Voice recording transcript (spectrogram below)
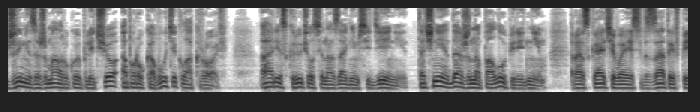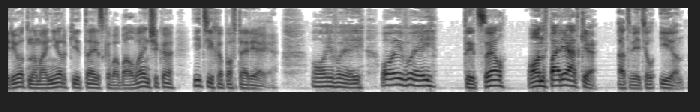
Джимми зажимал рукой плечо, а по рукаву текла кровь. Ари скрючился на заднем сидении, точнее даже на полу перед ним, раскачиваясь взад и вперед на манер китайского болванчика и тихо повторяя. «Ой, Вэй, ой, Вэй!» «Ты цел?» «Он в порядке!» — ответил Иэн.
